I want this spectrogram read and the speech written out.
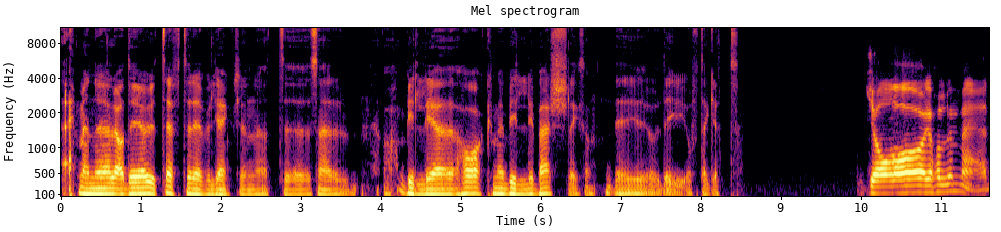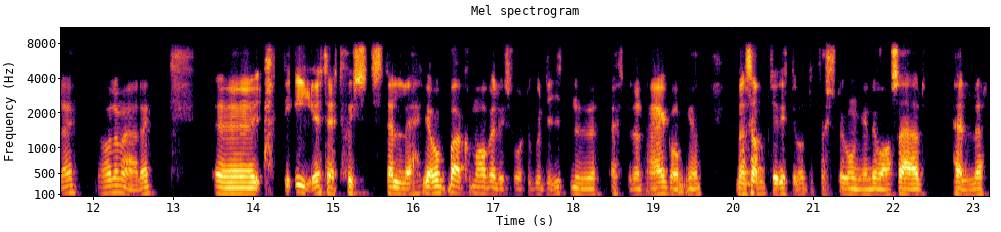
Nej, men eh, ja, det jag är ute efter är väl egentligen att uh, så här ja, billiga hak med billig bärs liksom. Det är ju, det är ju ofta gött. Ja, jag håller med dig. Jag håller med dig. Eh, ja, det är ett rätt schysst ställe. Jag bara kommer ha väldigt svårt att gå dit nu efter den här gången. Men samtidigt, det var inte första gången det var så här heller.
